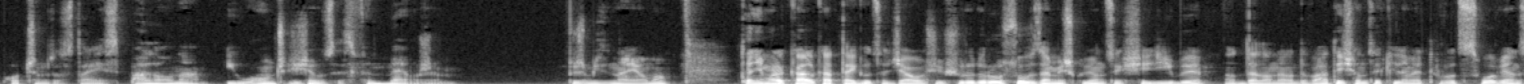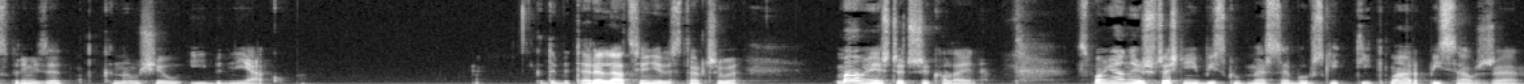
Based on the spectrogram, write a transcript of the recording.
Po czym zostaje spalona i łączy się ze swym mężem. Brzmi znajomo? To niemal kalka tego, co działo się wśród Rusów zamieszkujących siedziby, oddalone o 2000 km od Słowian, z którymi zetknął się Ibn Jakub. Gdyby te relacje nie wystarczyły, mamy jeszcze trzy kolejne. Wspomniany już wcześniej biskup merseburski Titmar pisał, że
